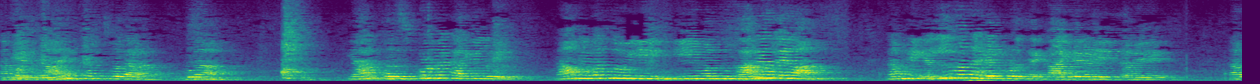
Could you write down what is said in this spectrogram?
ನಮಗೆ ನಾಯಕತ್ವದ ಗುಣ ಯಾರು ಕಲ್ಸ್ಕೊಡ್ಬೇಕಾಗಿಲ್ರಿ ನಾವು ಇವತ್ತು ಈ ಈ ಒಂದು ಕಾರ್ಯಾಲಯ ನಮ್ಗೆ ಹೇಳ್ಕೊಡುತ್ತೆ ಕಾಯ್ದೆಗಳಿದ್ದಾವೆ ನಾವು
